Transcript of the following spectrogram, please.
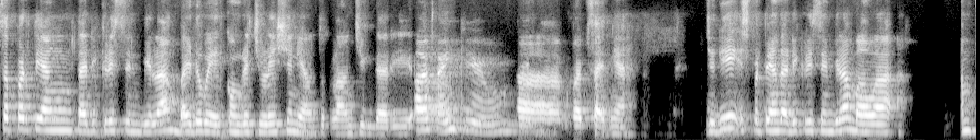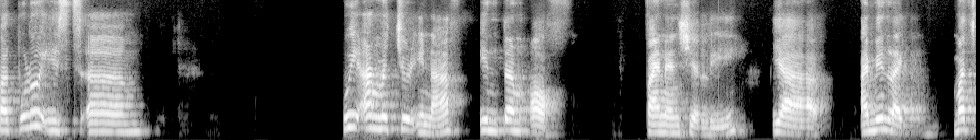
seperti yang tadi Christine bilang, by the way, congratulations ya untuk launching dari oh, thank you. Uh, websitenya. Jadi seperti yang tadi Christine bilang bahwa 40 is um, we are mature enough in term of financially. Ya, yeah, I mean like much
